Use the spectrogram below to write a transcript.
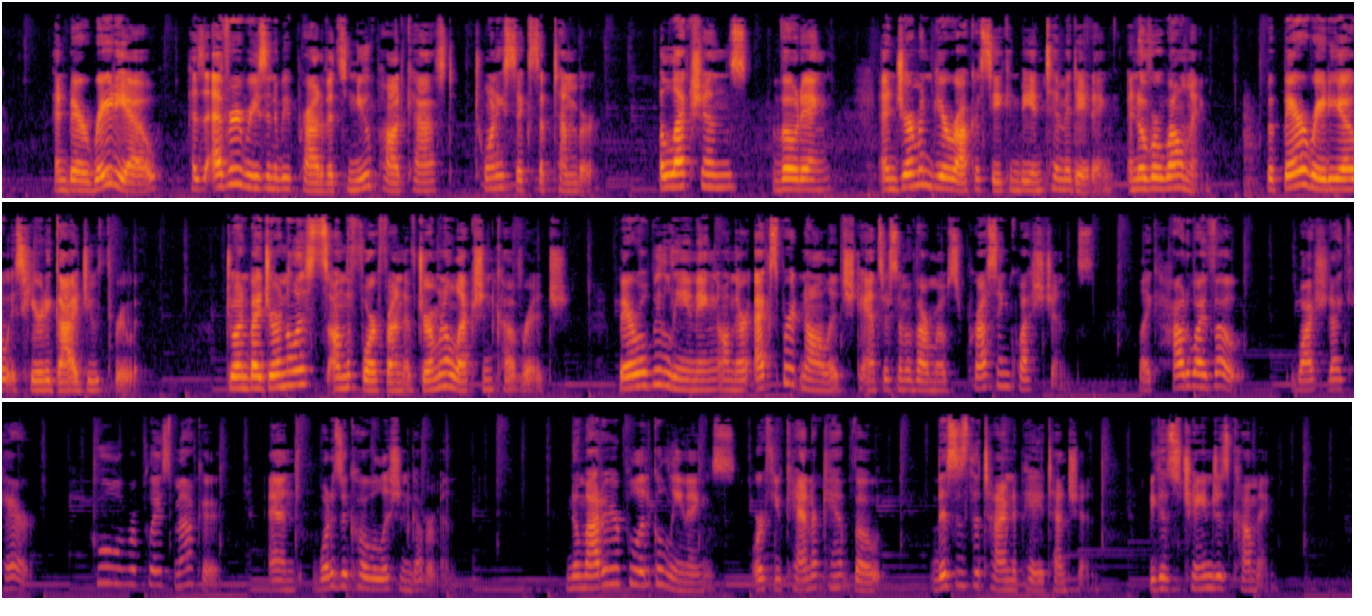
and Bear Radio has every reason to be proud of its new podcast, 26 September. Elections, voting, and German bureaucracy can be intimidating and overwhelming, but Bear Radio is here to guide you through it. Joined by journalists on the forefront of German election coverage, Bear will be leaning on their expert knowledge to answer some of our most pressing questions, like how do I vote? Why should I care? Who will replace Merkel? And what is a coalition government? No matter your political leanings, or if you can or can't vote, this is the time to pay attention, because change is coming.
